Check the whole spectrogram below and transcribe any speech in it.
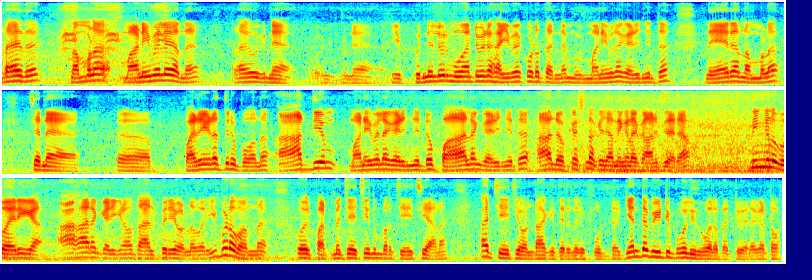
അതായത് നമ്മൾ മണിമലയെന്ന് അതായത് പിന്നെ പിന്നെ ഈ പുന്നല്ലൂർ മൂവാറ്റുപുഴ ഹൈവേ കൂടെ തന്നെ മണിമല കഴിഞ്ഞിട്ട് നേരെ നമ്മൾ പിന്നെ പഴയിടത്തിന് പോകുന്ന ആദ്യം മണിമല കഴിഞ്ഞിട്ട് പാലം കഴിഞ്ഞിട്ട് ആ ലൊക്കേഷനൊക്കെ ഞാൻ നിങ്ങളെ കാണിച്ചു തരാം. നിങ്ങൾ വരിക ആഹാരം കഴിക്കണമെന്ന് താല്പര്യമുള്ളവർ ഇവിടെ വന്ന് ഒരു പത്മ ചേച്ചി എന്നും പറഞ്ഞ ചേച്ചിയാണ്. ആ ചേച്ചി ഉണ്ടാക്കി തരുന്നൊരു ഫുഡ് എന്റെ വീട്ടിൽ പോലും ഇതുപോലെ പറ്റുമല്ല കേട്ടോ.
